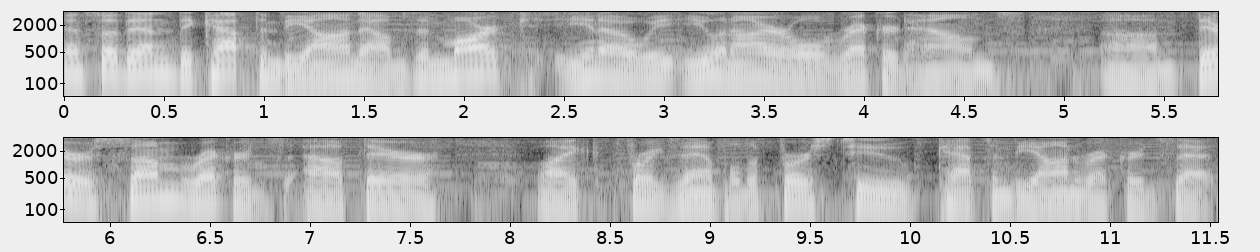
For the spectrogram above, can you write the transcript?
and so then the Captain Beyond albums. And Mark, you know, we, you and I are old record hounds. Um, there are some records out there, like, for example, the first two Captain Beyond records that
